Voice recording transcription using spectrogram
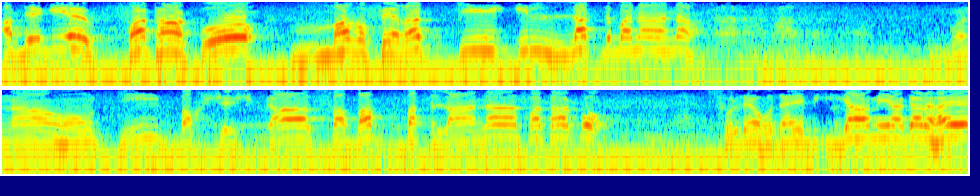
अब देखिए, फतह को मगफिरत की इल्लत बनाना। गुनाहों की बख्शिश का सबब बतलाना फतह को। सुलह हुदैबिया में अगर है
